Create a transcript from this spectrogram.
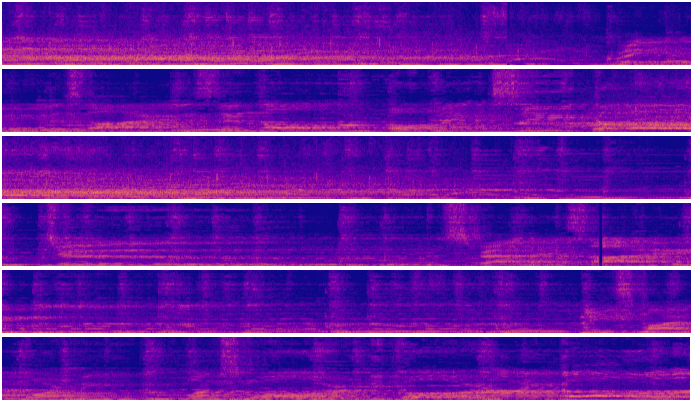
Spanish eyes. Please smile for me once more before I go.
